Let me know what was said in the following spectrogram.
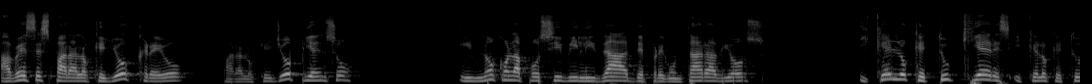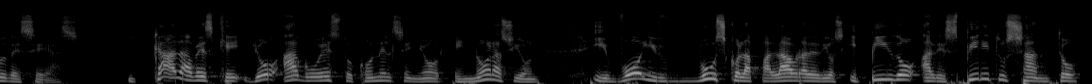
a veces para lo que yo creo, para lo que yo pienso, y no con la posibilidad de preguntar a Dios, ¿y qué es lo que tú quieres y qué es lo que tú deseas? Y cada vez que yo hago esto con el Señor en oración, y voy y busco la palabra de Dios y pido al Espíritu Santo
